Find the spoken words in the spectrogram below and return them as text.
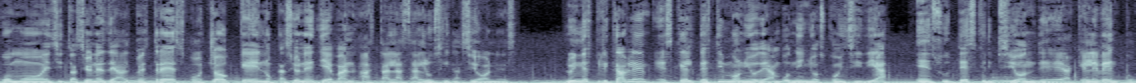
como en situaciones de alto estrés o shock que en ocasiones llevan hasta las alucinaciones. Lo inexplicable es que el testimonio de ambos niños coincidía en su descripción de aquel evento.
